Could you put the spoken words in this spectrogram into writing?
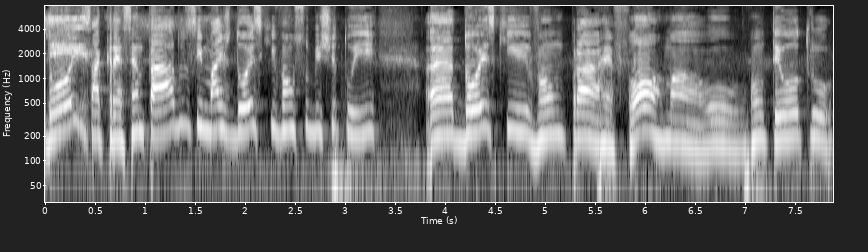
Dois acrescentados e mais dois que vão substituir ah, dois que vão para reforma ou vão ter outro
